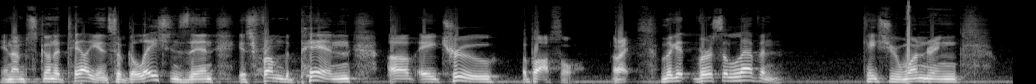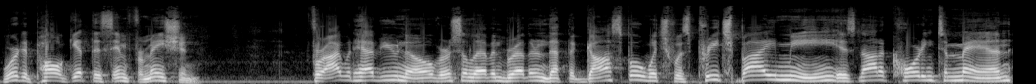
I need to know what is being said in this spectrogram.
And I'm just going to tell you. And so Galatians then is from the pen of a true apostle. All right, look at verse 11. In case you're wondering, where did Paul get this information? For I would have you know, verse 11, brethren, that the gospel which was preached by me is not according to man,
